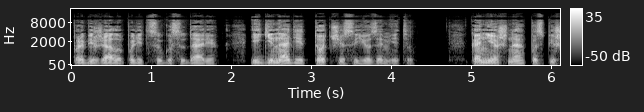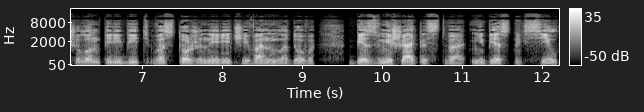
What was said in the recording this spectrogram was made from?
пробежала по лицу государя, и Геннадий тотчас ее заметил. Конечно, поспешил он перебить восторженные речи Ивана Младова, без вмешательства небесных сил,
